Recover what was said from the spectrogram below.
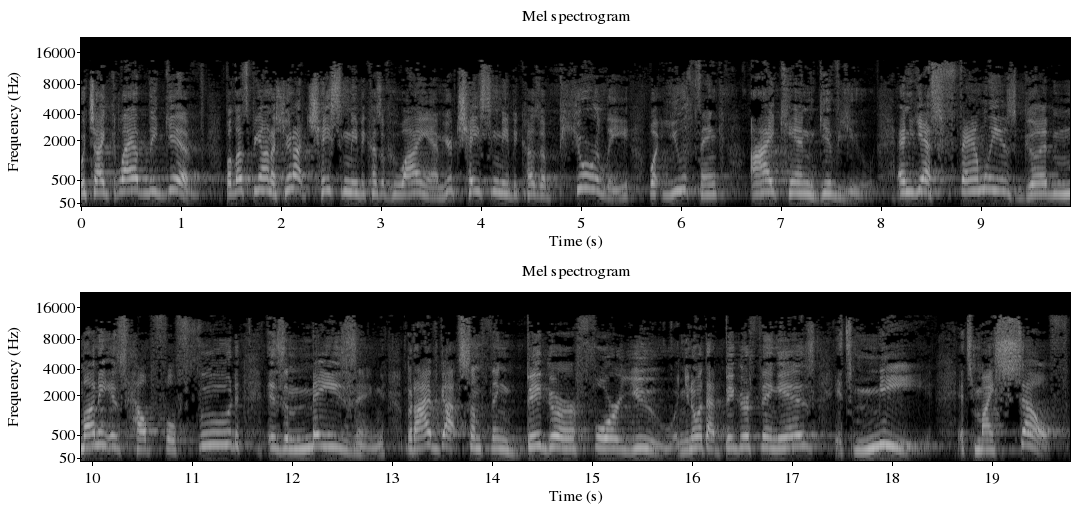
which I gladly give. But let's be honest, you're not chasing me because of who I am. You're chasing me because of purely what you think I can give you. And yes, family is good, money is helpful, food is amazing, but I've got something bigger for you. And you know what that bigger thing is? It's me, it's myself,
